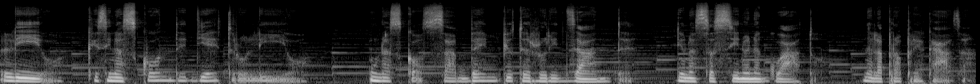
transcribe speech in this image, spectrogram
l'io che si nasconde dietro l'io, una scossa ben più terrorizzante di un assassino in agguato nella propria casa.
